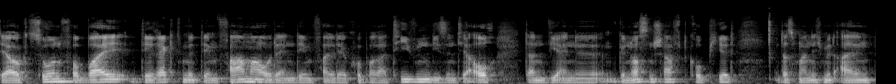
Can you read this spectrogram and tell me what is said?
der Auktion vorbei direkt mit dem Farmer oder in dem Fall der Kooperativen, die sind ja auch dann wie eine Genossenschaft gruppiert, dass man nicht mit allen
